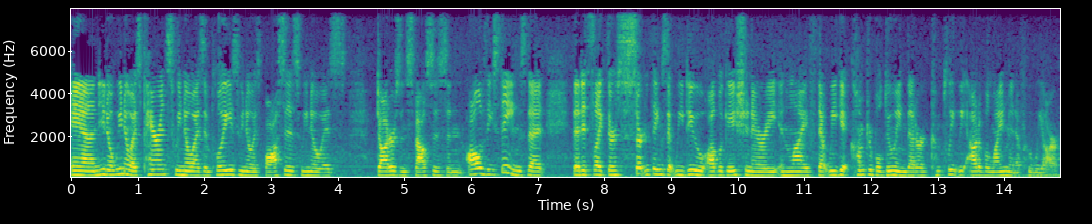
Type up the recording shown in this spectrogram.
and you know we know as parents we know as employees we know as bosses we know as daughters and spouses and all of these things that that it's like there's certain things that we do obligationary in life that we get comfortable doing that are completely out of alignment of who we are.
